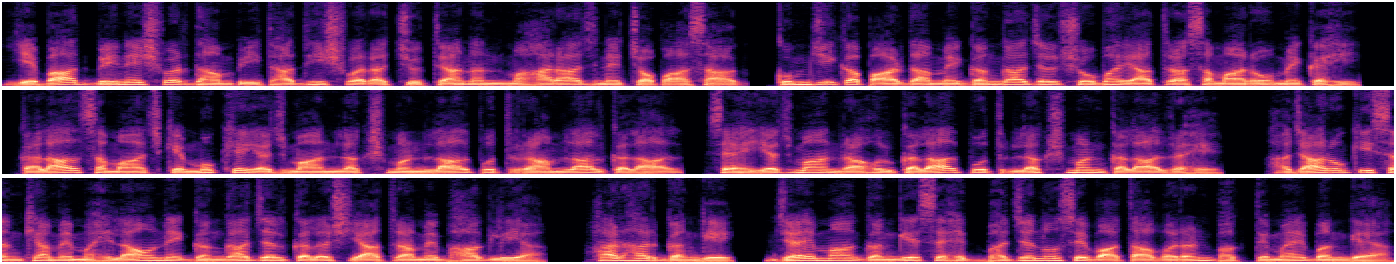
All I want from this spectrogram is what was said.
ये बात बेनेश्वर धाम पीठाधीश्वर अच्युत्यानंद महाराज ने चौपासाग कुमजी का पारदा में गंगाजल शोभा यात्रा समारोह में कही। कलाल समाज के मुख्य यजमान लक्ष्मण लाल पुत्र रामलाल कलाल, सह यजमान राहुल कलाल पुत्र लक्ष्मण कलाल रहे। हज़ारों की संख्या में महिलाओं ने गंगाजल कलश यात्रा में भाग लिया। हर हर गंगे, जय माँ गंगे सहित भजनों से वातावरण भक्तिमय बन गया।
